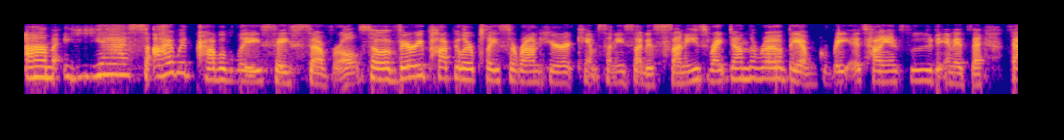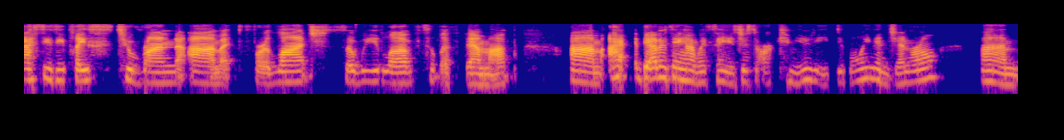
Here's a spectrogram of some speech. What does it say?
Um, yes, I would probably say several. So, a very popular place around here at Camp Sunnyside is Sunny's right down the road. They have great Italian food and it's a fast, easy place to run um, for lunch. So, we love to lift them up. Um, I, the other thing I would say is just our community, Des Moines in general. Um,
